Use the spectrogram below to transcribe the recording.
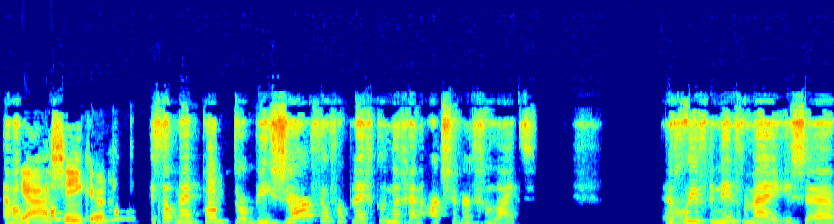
En wat Ja, zeker. is dat mijn post door bizar veel verpleegkundigen en artsen werd geliked. Een goede vriendin van mij is, eh,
